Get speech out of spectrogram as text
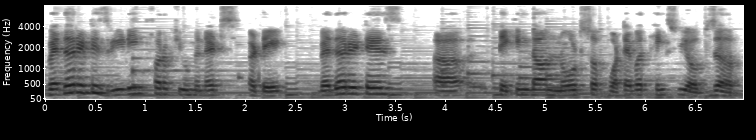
whether it is reading for a few minutes a day, whether it is uh, taking down notes of whatever things we observe,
